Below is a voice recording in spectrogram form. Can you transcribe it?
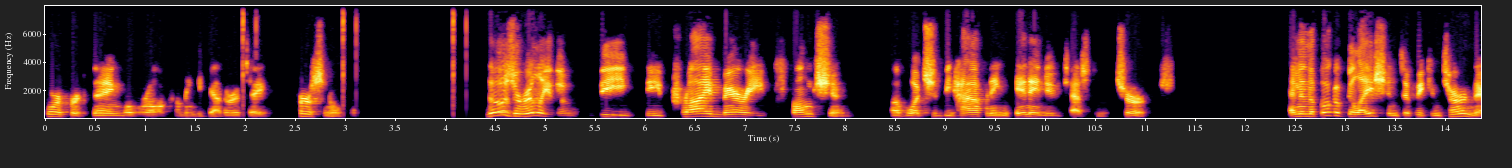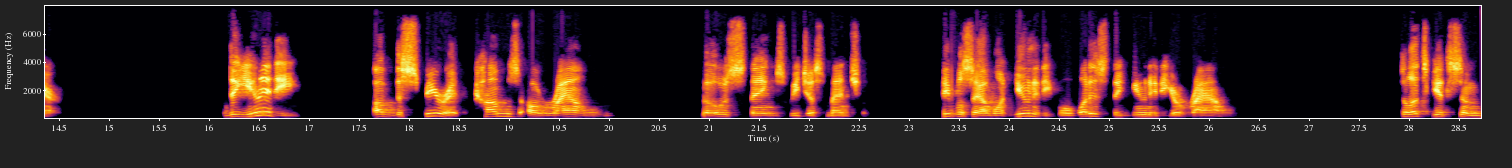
corporate thing where we're all coming together. It's a personal thing. Those are really the the, the primary function of what should be happening in a New Testament church. And in the book of Galatians, if we can turn there, the unity of the Spirit comes around those things we just mentioned. People say, I want unity. Well, what is the unity around? So let's get some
